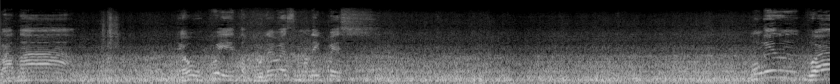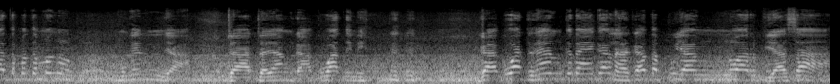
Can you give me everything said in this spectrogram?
Karena ya ukui tebune wis menipis. Mungkin buat teman-teman mungkin ya udah ada yang nggak kuat ini. Nggak kuat dengan kenaikan harga tebu yang luar biasa.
